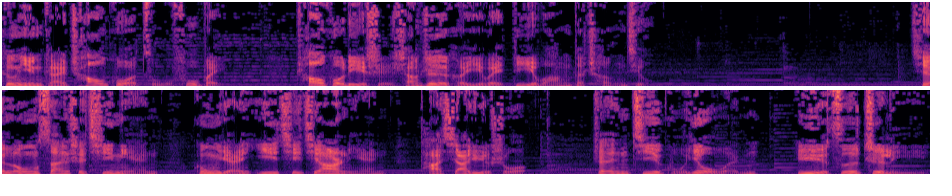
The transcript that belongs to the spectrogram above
更应该超过祖父辈，超过历史上任何一位帝王的成就。乾隆三十七年（公元一七七二年），他下谕说：“朕击鼓幼闻，欲资治理，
